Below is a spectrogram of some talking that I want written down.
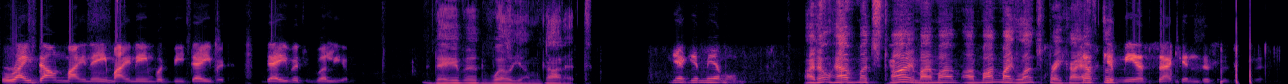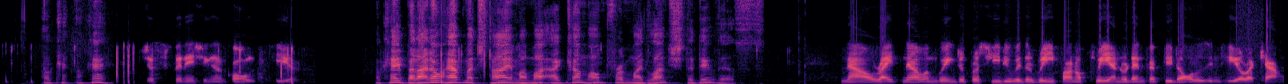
Write down my name. My name would be David. David William. David William, got it. Yeah, give me a moment. I don't have much time. I'm on, I'm on my lunch break. I have to. give me a second. This is David. Okay, okay, Just finishing a call here. okay. But I don't have much time. I'm, I come home from my lunch to do this. Now, right now, I'm going to proceed you with a refund of $350 into your account.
